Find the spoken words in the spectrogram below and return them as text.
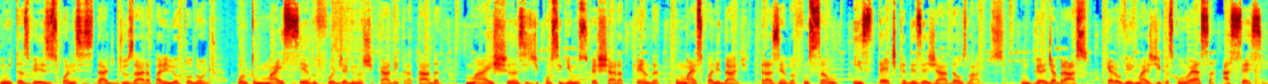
muitas vezes com a necessidade de usar aparelho ortodôntico. Quanto mais cedo for diagnosticada e tratada, mais chances de conseguirmos fechar a fenda com mais qualidade, trazendo a função e estética desejada aos lábios. Um grande abraço! Quer ouvir mais dicas como essa? Acesse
